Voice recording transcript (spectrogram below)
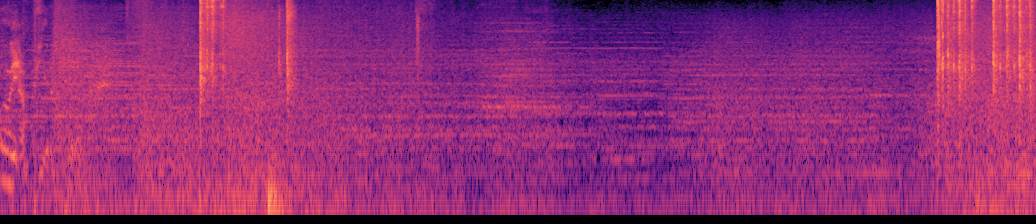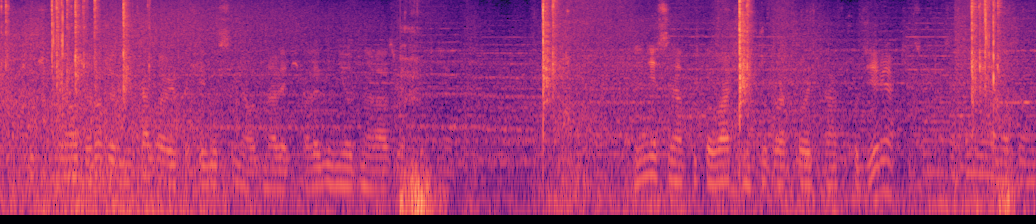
O ja pierdolę. Roger mi kazał jak takiego syna odnaleźć, ale go nie odnalazłem. Nie. No nie syna, tylko właśnie tam w podziemiach, czy co? Ja Zapomniałem o tym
